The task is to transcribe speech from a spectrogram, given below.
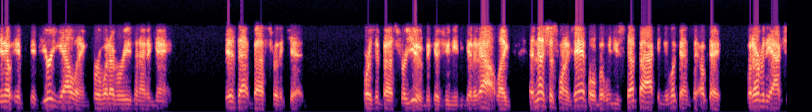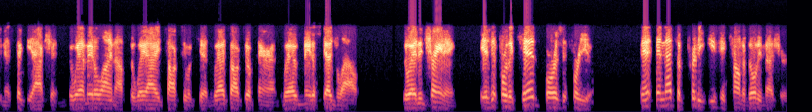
you know, if if you're yelling for whatever reason at a game, is that best for the kid, or is it best for you because you need to get it out? Like, and that's just one example. But when you step back and you look at it and say, okay, whatever the action is, pick the action. The way I made a lineup, the way I talked to a kid, the way I talked to a parent, the way I made a schedule out, the way I did training. Is it for the kid or is it for you? And, and that's a pretty easy accountability measure.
